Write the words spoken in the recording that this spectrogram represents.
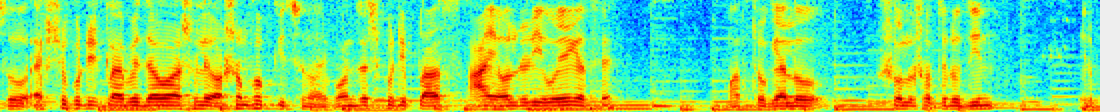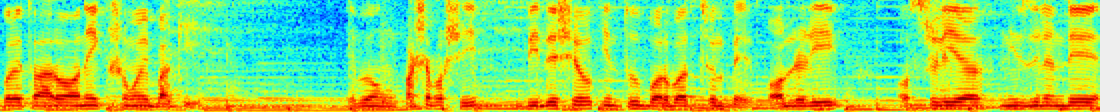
সো একশো কোটির ক্লাবে যাওয়া আসলে অসম্ভব কিছু নয়। পঞ্চাশ কোটি প্লাস আয় অলরেডি হয়ে গেছে। মাত্র গেল ষোলো সতেরো দিন। এরপরে তো আরও অনেক সময় বাকি। এবং পাশাপাশি বিদেশেও কিন্তু বরবাদ চলবে। অলরেডি অস্ট্রেলিয়া নিউজিল্যান্ডে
